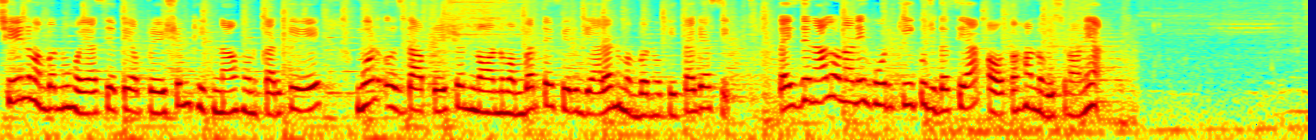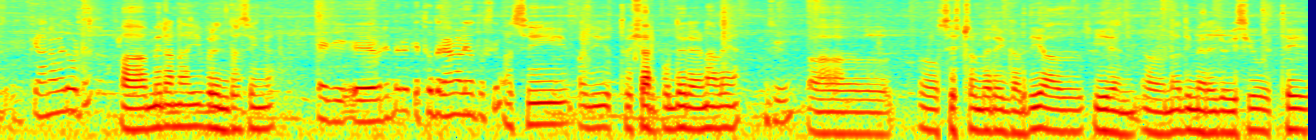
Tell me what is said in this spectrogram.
6 ਨਵੰਬਰ ਨੂੰ ਹੋਇਆ ਸੀ ਅਤੇ ਆਪਰੇਸ਼ਨ ਠੀਕ ਨਾ ਹੋਣ ਕਰਕੇ ਮੁੜ ਉਸ ਦਾ ਆਪਰੇਸ਼ਨ 9 ਨਵੰਬਰ ਤੇ ਫਿਰ 11 ਨਵੰਬਰ ਨੂੰ ਕੀਤਾ ਗਿਆ ਸੀ। ਤਾਂ ਇਸ ਦੇ ਨਾਲ ਉਹਨਾਂ ਨੇ ਹੋਰ ਕੀ ਕੁਝ ਦੱਸਿਆ? ਆਓ ਤੁਹਾਨੂੰ ਵੀ ਸੁਣਾਉਂਦੇ ਹਾਂ। ਕੀ ਨਾਮ ਹੈ ਤੁਹਾਡਾ? ਮੇਰਾ ਨਾਮ ਜੀ ਵਰਿੰਦਰ ਸਿੰਘ ਹੈ। ਤੇ ਜੀ ਇਹ ਵਰਿੰਦਰ ਕਿੱਥੋਂ ਦੇ ਰਹਿਣ ਵਾਲੇ ਹੋ ਤੁਸੀਂ? ਅਸੀਂ ਭਾਜੀ ਇੱਥੇ ਹੁਸ਼ਿਆਰਪੁਰ ਦੇ ਰਹਿਣ ਵਾਲੇ ਆ ਜੀ। ਸਿਸਟਰ ਮੇਰੇ ਗੜਦੀਵਾਲ ਹੀ ਰਹਿੰ ਉਹਨਾਂ ਦੀ ਮੈਰਿਜ ਹੋਈ ਸੀ। ਉਹ ਇੱਥੇ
